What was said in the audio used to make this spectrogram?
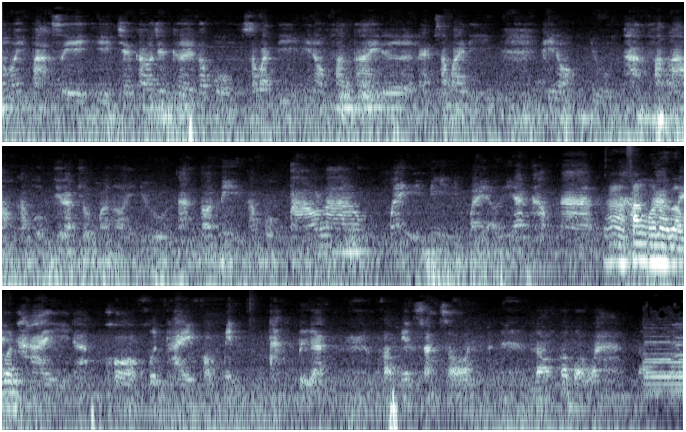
น้อยปากเซอีกเช่นเก่าเช่นเคยครับผม สวัสดีพี่น้องฝั่งไทยเด้อและสบายดี พี่น้องอยู่ทางฝั่งลาวครับผมที่รับชมมาหน่อยอยู่ทางตอนนี้ครับผมเปล่าลาวไม่มีใบอนุญาตทำงานอ่าฟังบ่าวน้อยบอกก่อนในไทยนะขอคนไทยคอมเมนต์ตักเตือนคอมเมนต์สั่งสอนน้องก็บอกว่าน้อง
